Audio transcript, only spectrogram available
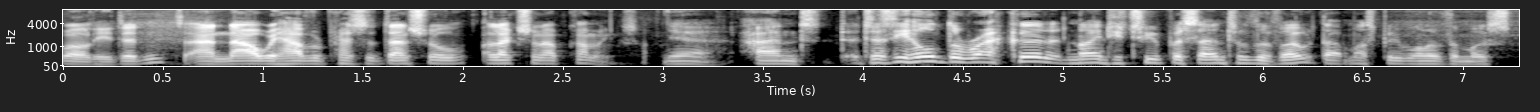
well, he didn't. And now we have a presidential election upcoming. So. Yeah. And does he hold the record at 92% of the vote? That must be one of the most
